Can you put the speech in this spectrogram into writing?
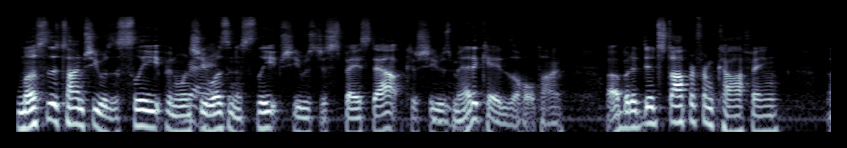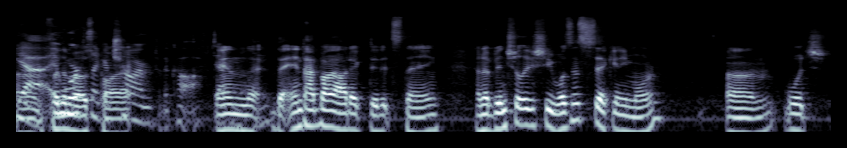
most of the time she was asleep, and when she Right. Mm-hmm. wasn't asleep, she was just spaced out because she was medicated the whole time. Uh, but it did stop her from coughing. um, yeah, for it the worked most like part. a charm for the cough. And the, the antibiotic did its thing, and eventually she wasn't sick anymore. Um, which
